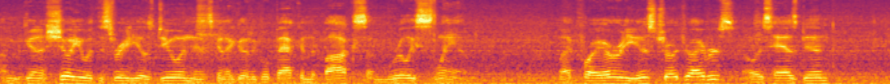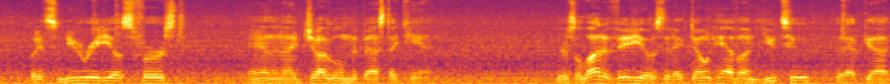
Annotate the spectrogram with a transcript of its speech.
I'm gonna show you what this radio is doing, and it's gonna go to go back in the box. I'm really slammed. My priority is truck drivers, always has been but it's new radios first and then I juggle them the best I can. There's a lot of videos that I don't have on YouTube that I've got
